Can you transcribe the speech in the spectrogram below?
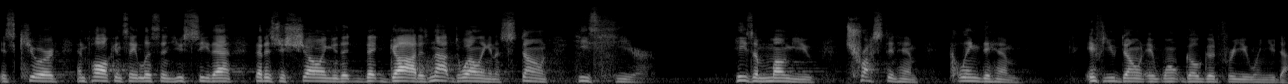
is cured. And Paul can say, Listen, you see that? That is just showing you that, that God is not dwelling in a stone, He's here. He's among you. Trust in Him, cling to Him. If you don't, it won't go good for you when you die.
